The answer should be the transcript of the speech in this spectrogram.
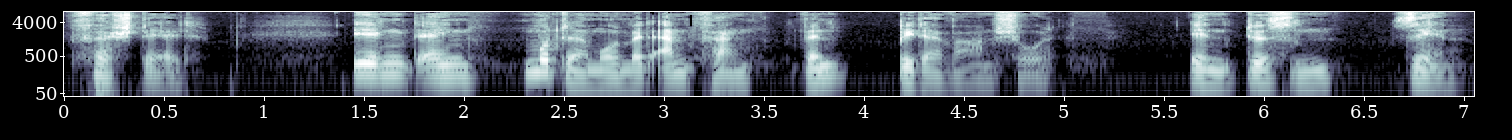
verstellt. Irgendein Muttermol mit anfangen, wenn bitter waren. In Düssen sehen.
